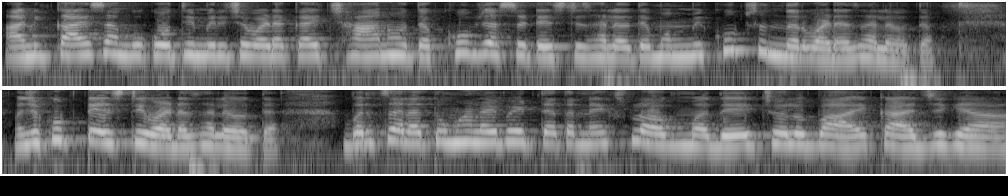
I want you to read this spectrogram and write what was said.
आणि काय सांगू कोथिंबीरच्या वड्या काय छान होत्या. खूप जास्त टेस्टी झाल्या होत्या. मम्मी खूप सुंदर वड्या झाल्या होत्या. म्हणजे खूप टेस्टी वड्या झाल्या होत्या. बरं चला तुम्हालाही भेटते आता नेक्स्ट ब्लॉगमध्ये चलो बाय काळजी घ्या.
